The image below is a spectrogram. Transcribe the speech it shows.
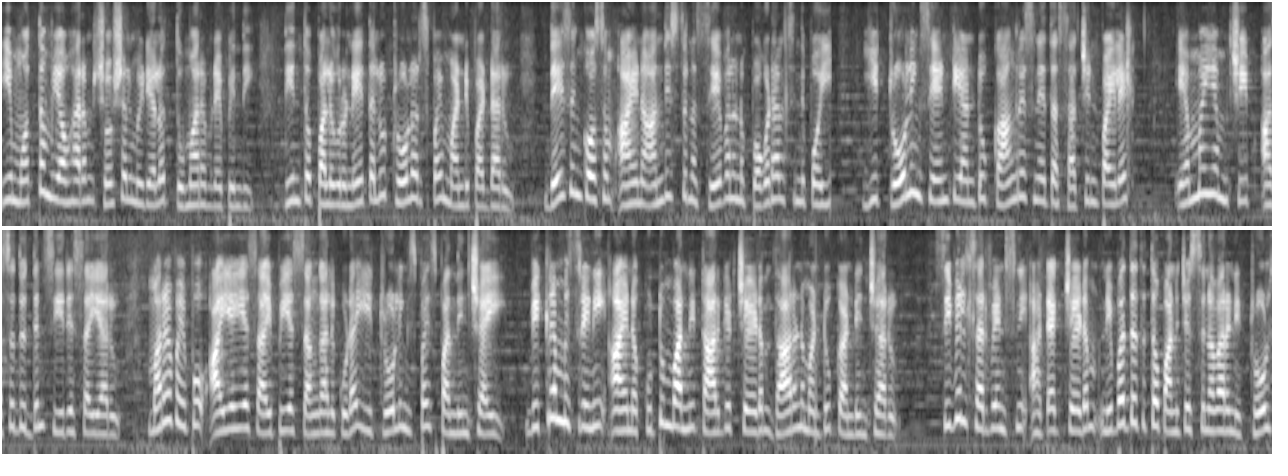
ఈ మొత్తం వ్యవహారం సోషల్ మీడియాలో దుమారం రేపింది. దీంతో పలువురు నేతలు ట్రోలర్స్పై మండిపడ్డారు. దేశం కోసం ఆయన అందిస్తున్న సేవలను పొగడాల్సింది పోయి ఈ ట్రోలింగ్స్ ఏంటి అంటూ కాంగ్రెస్ నేత Sachin Pilot MIM chief Asaduddin serious అయ్యారు. మరోవైపు ఐఏఎస్ ఐపీఎస్ సంఘాలు కూడా ఈ ట్రోలింగ్స్ పై స్పందించాయి. విక్రమ్ మిశ్రీని ఆయన కుటుంబాన్ని టార్గెట్ చేయడం దారుణమంటూ ఖండించారు. సివిల్ సర్వెంట్స్ని అటాక్ చేయడం నిబద్ధతతో పనిచేస్తున్న వారిని ట్రోల్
